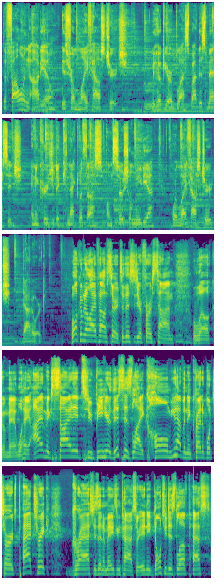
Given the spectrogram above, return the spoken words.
The following audio is from Lifehouse Church. We hope you are blessed by this message and encourage you to connect with us on social media or lifehousechurch.org. Welcome to Lifehouse Church. If this is your first time, welcome, man. Well, hey, I am excited to be here. This is like home. You have an incredible church. Patrick Grash is an amazing pastor, and don't you just love past,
